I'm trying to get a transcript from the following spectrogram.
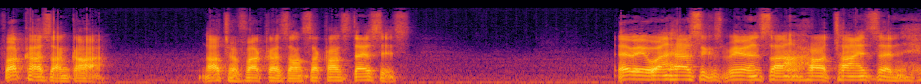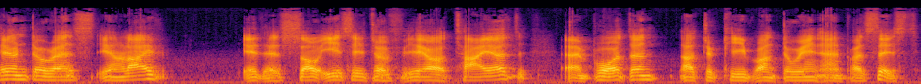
Focus on God, not to focus on circumstances. Everyone has experienced some hard times and hindrance in life. It is so easy to feel tired and burdened not to keep on doing and persist.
